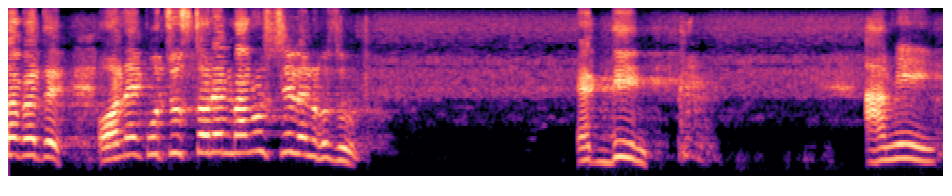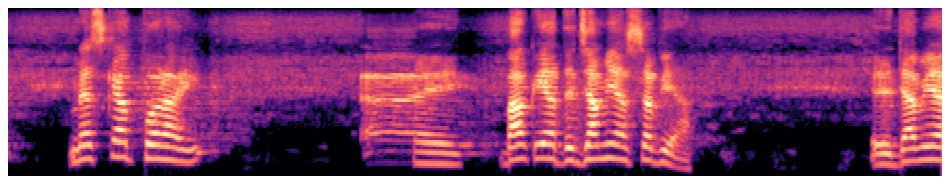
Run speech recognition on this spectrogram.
জগতে। অনেক উঁচু স্তরের মানুষ ছিলেন হুজুর। একদিন আমি মেসকাপ পড়াই বাকিয়াতে জামিয়া সাবিয়া। এই জামিয়া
